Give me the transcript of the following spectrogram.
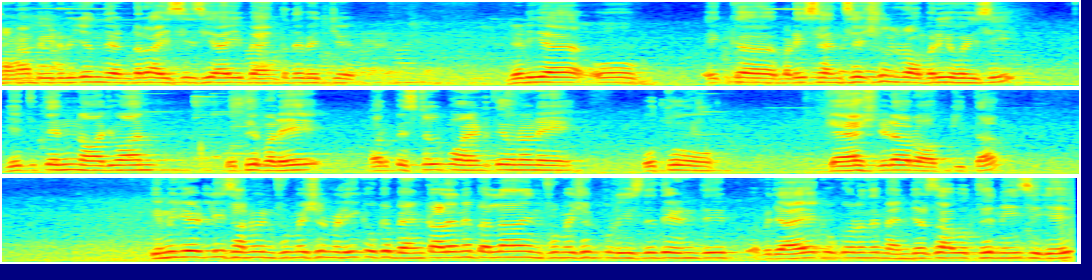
ਥਾਣਾ ਬੀ ਡਿਵੀਜ਼ਨ ਦੇ ਅੰਡਰ ਆਈਸੀਸੀਆਈ ਬੈਂਕ ਦੇ ਵਿੱਚ ਜਿਹੜੀ ਹੈ ਉਹ ਇੱਕ ਬੜੀ ਸੈਂਸੇਸ਼ਨਲ ਰੋਬਰੀ ਹੋਈ ਸੀ ਜਿਸ 'ਚ ਤਿੰਨ ਨੌਜਵਾਨ ਉੱਥੇ ਵੜੇ ਔਰ ਪਿਸਟਲ ਪੁਆਇੰਟ ਤੇ ਉਹਨਾਂ ਨੇ ਉੱਥੋਂ ਕੈਸ਼ ਜਿਹੜਾ ਰੌਬ ਕੀਤਾ। ਇਮੀਡੀਏਟਲੀ ਸਾਨੂੰ ਇਨਫੋਰਮੇਸ਼ਨ ਮਿਲੀ ਕਿਉਂਕਿ ਬੈਂਕ ਵਾਲਿਆਂ ਨੇ ਪਹਿਲਾਂ ਇਨਫੋਰਮੇਸ਼ਨ ਪੁਲਿਸ ਦੇ ਦੇਣ ਦੀ ਬਜਾਏ ਕਿਉਂਕਿ ਉਹਨਾਂ ਦੇ ਮੈਨੇਜਰ ਸਾਹਿਬ ਉੱਥੇ ਨਹੀਂ ਸੀਗੇ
